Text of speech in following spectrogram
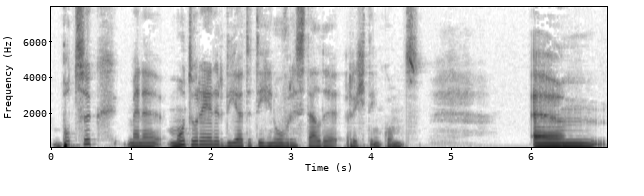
bots ik met een motorrijder die uit de tegenovergestelde richting komt. Um,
